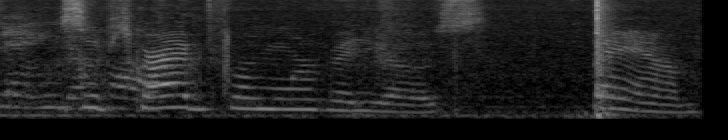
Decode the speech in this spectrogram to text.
The Subscribe for more videos. Bam.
